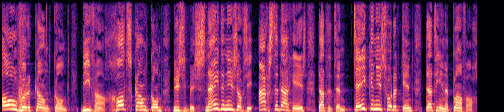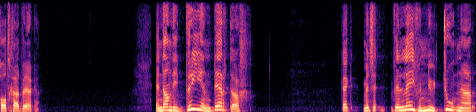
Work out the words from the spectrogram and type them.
overkant komt, die van Gods kant komt. Dus die besnijdenis of die achtste dag is, dat het een teken is voor het kind dat hij in het plan van God gaat werken. En dan die 33. Kijk, mensen, we leven nu toe naar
